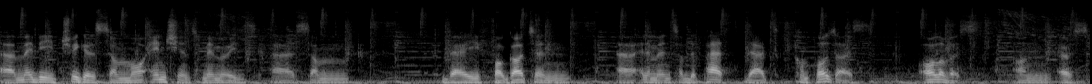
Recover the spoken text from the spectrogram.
uh, maybe it triggers some more ancient memories, uh, some very forgotten uh, elements of the past that compose us, all of us on Earth.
